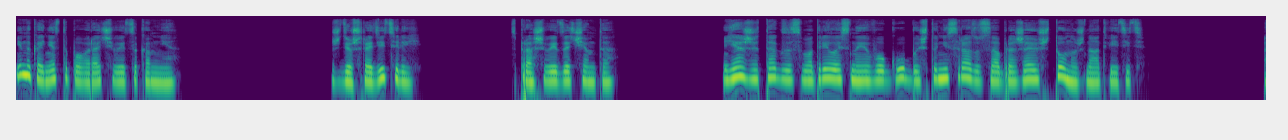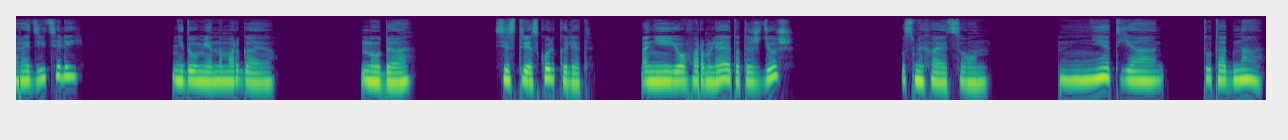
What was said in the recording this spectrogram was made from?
и, наконец-то, поворачивается ко мне. Ждешь родителей?» Спрашивает зачем-то. Я же так засмотрелась на его губы, что не сразу соображаю, что нужно ответить. «Родителей?» Недоуменно моргаю. «Ну да. Сестре сколько лет? Они ее оформляют, а ты ждешь? Усмехается он. «Нет, я тут одна»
